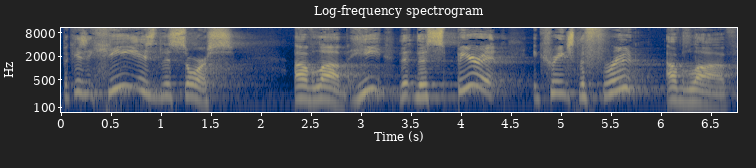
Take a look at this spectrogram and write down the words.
Because He is the source of love. He, the, the Spirit creates the fruit of love.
